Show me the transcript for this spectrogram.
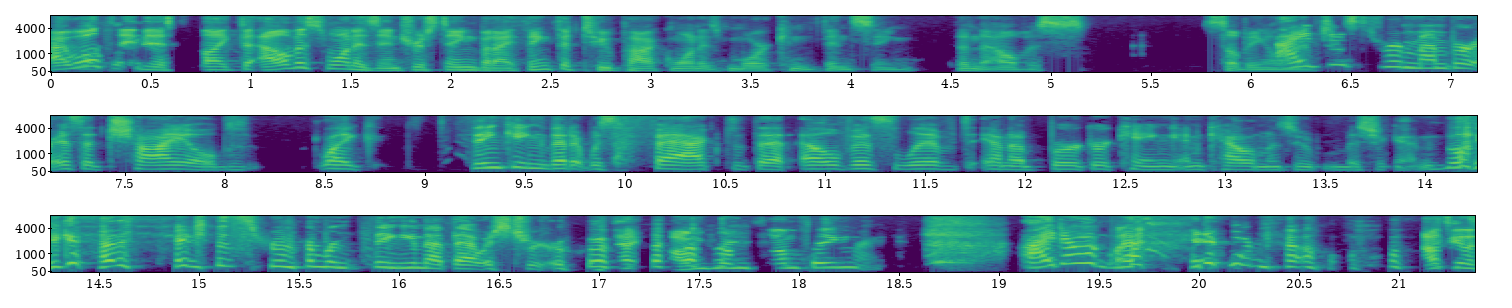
I will say this: like the Elvis one is interesting, but I think the Tupac one is more convincing than the Elvis still being alive. I just remember as a child, like thinking that it was fact that Elvis lived in a Burger King in Kalamazoo, Michigan. Like I just remember thinking that that was true. that come from something? I don't know. I don't know. I was gonna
